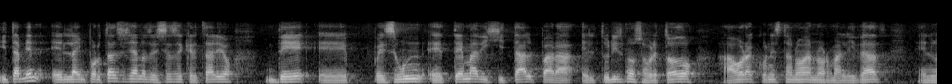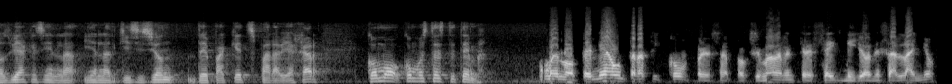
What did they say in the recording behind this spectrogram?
y también eh, la importancia, ya nos decía secretario, de pues un tema digital para el turismo, sobre todo ahora con esta nueva normalidad en los viajes y en la, y en la adquisición de paquetes para viajar. ¿Cómo, cómo está este tema? Bueno, tenía un tráfico pues aproximadamente de 6 millones al año.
